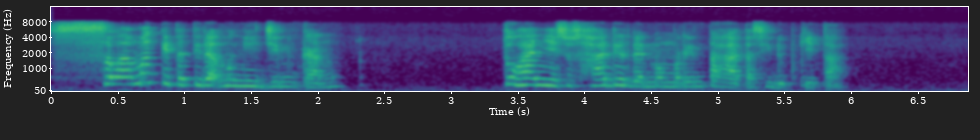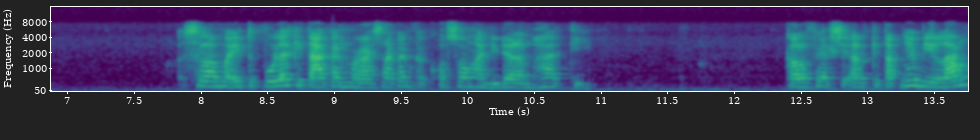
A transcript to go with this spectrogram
Selama kita tidak mengizinkan Tuhan Yesus hadir dan memerintah atas hidup kita. Selama itu pula kita akan merasakan kekosongan di dalam hati. Kalau versi Alkitabnya bilang,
